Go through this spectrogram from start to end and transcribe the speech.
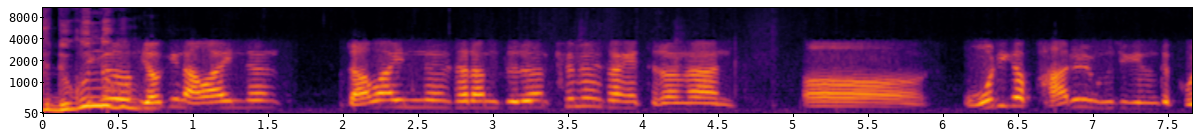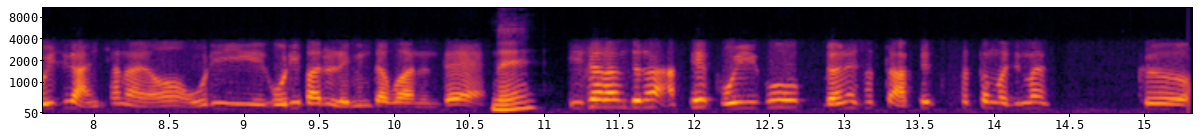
그 누구 누구 여기 나와 있는, 나와 있는 사람들은 표면상에 드러난, 어, 오리가 발을 움직이는데 보이지가 않잖아요. 오리, 오리발을 내민다고 하는데, 네. 이 사람들은 앞에 보이고 면에 섰다 앞에 섰던 거지만 그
